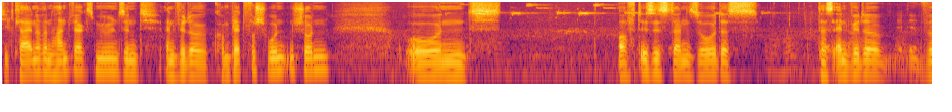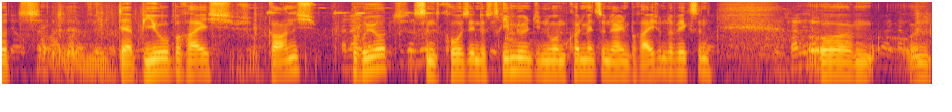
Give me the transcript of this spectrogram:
die kleineren Handwerksmühlen sind entweder komplett verschwunden schon und oft ist es dann so, dass, dass entweder wird der Biobereich gar nicht berührt. Es sind große Industriemühlen, die nur im konventionellen Bereich unterwegs sind. Um, und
